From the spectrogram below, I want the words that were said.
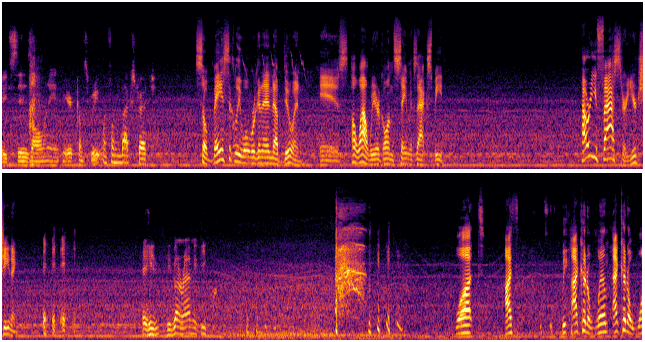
Races on in. Here comes a great one from the backstretch. So basically, what we're gonna end up doing is, oh wow, we are going the same exact speed. How are you faster? You're cheating. Hey, he, he's gonna ram me, Pete. What? I, we, I could have won. I could have won.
